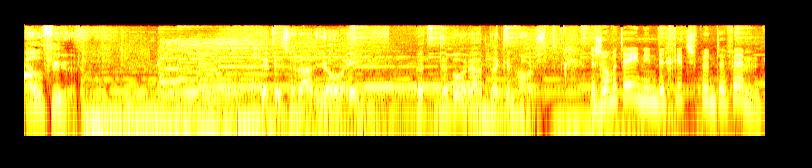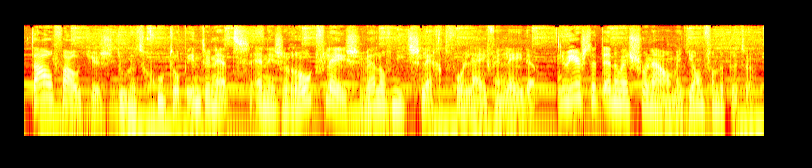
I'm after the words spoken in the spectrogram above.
11 uur. Dit is Radio 1 met Deborah Blekkenhorst. Zometeen in de gids.fm. Taalfoutjes doen het goed op internet. En is rood vlees wel of niet slecht voor lijf en leden? Nu eerst het NOS Journaal met Jan van der Putten.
